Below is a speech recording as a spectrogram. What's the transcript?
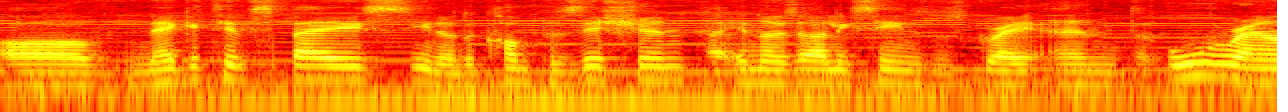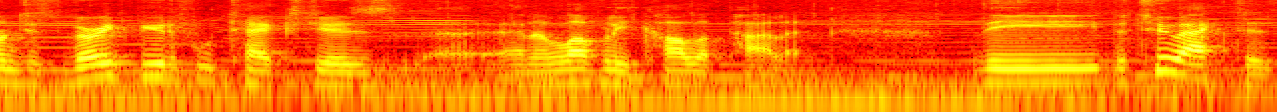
of negative space, you know, the composition in those early scenes was great and all around just very beautiful textures uh, and a lovely color palette. The, the two actors,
